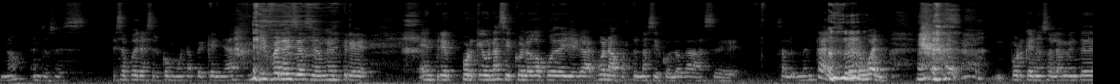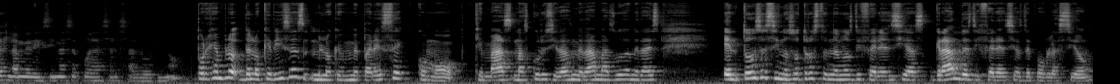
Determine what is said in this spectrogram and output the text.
¿no? Entonces, esa podría ser como una pequeña diferenciación entre, entre por qué una psicóloga puede llegar, bueno, aparte una psicóloga hace salud mental, pero bueno, porque no solamente desde la medicina se puede hacer salud, ¿no? Por ejemplo, de lo que dices, lo que me parece como que más, más curiosidad me da, más duda me da es Entonces, si nosotros tenemos diferencias, grandes diferencias de población,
